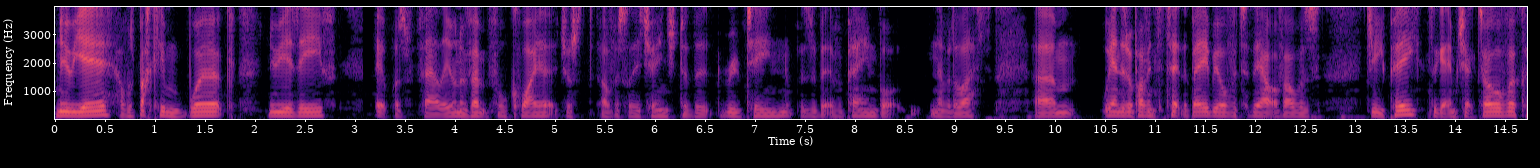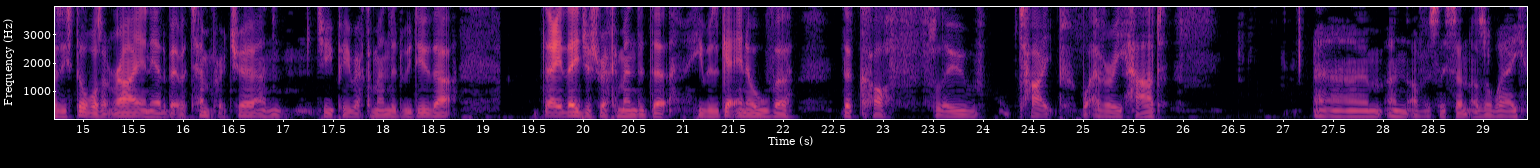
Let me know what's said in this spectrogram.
New Year. I was back in work New Year's Eve it was fairly uneventful, quiet. Just obviously a change to the routine. It was a bit of a pain, but nevertheless, um, we ended up having to take the baby over to the out of hours GP to get him checked over because he still wasn't right and he had a bit of a temperature. And GP recommended we do that. They they just recommended that he was getting over the cough, flu type, whatever he had, um, and obviously sent us away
